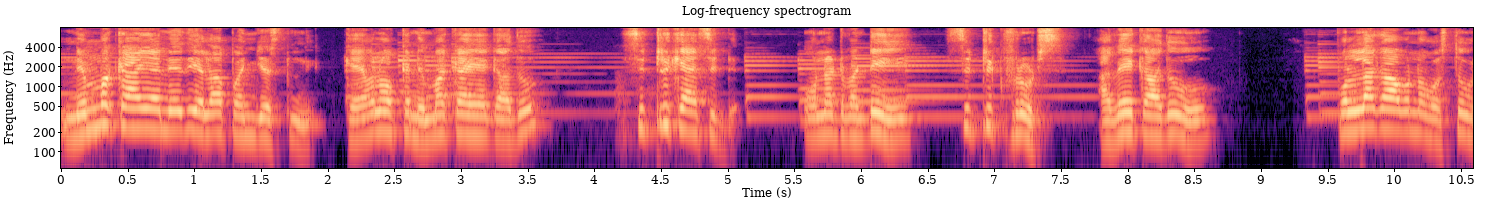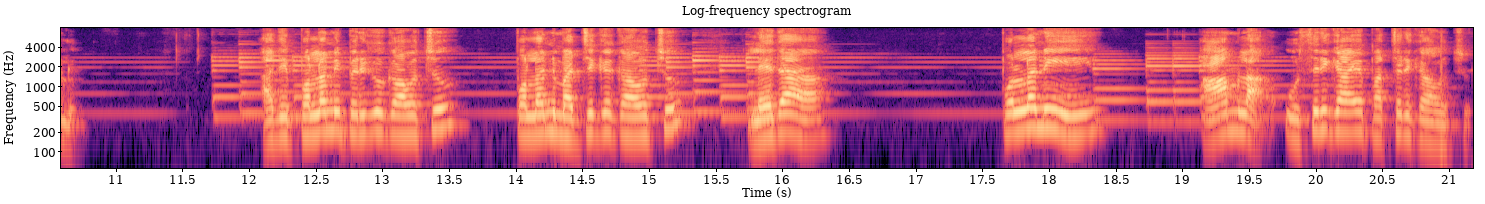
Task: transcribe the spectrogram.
నిమ్మకాయ అనేది ఎలా పనిచేస్తుంది? కేవలం ఒక నిమ్మకాయే కాదు సిట్రిక్ యాసిడ్ ఉన్నటువంటి సిట్రిక్ ఫ్రూట్స్ అవే కాదు పుల్లగా ఉన్న వస్తువులు. అది పుల్లని పెరుగు కావచ్చు పుల్లని మజ్జిగ కావచ్చు లేదా పుల్లని ఆమ్ల ఉసిరికాయ పచ్చడి కావచ్చు.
